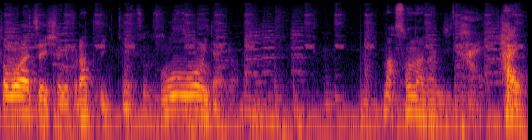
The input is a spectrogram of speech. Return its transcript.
友達と一緒にフラッと行っておおみたいな。まあそんな感じで。はい。はい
